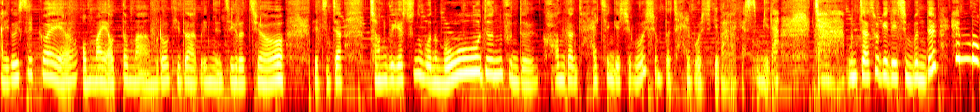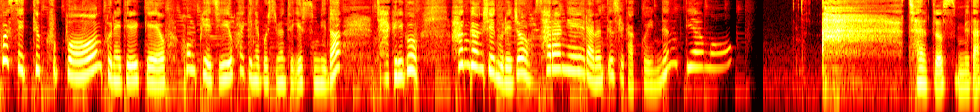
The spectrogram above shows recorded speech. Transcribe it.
알고 있을 거예요. 엄마의 어떤 마음으로 기도하고 있는지, 그렇죠. 근데 진짜 전국에 수능 보는 모든 분들 건강 잘 챙기시고, 시험도 잘 보시기 바라겠습니다. 자, 문자 소개되신 분들 햄버거 세트 쿠폰 보내드릴게요. 홈페이지 확인해 보시면 되겠습니다. 자, 그리고 그리고 한강 씨의 노래죠. 사랑해라는 뜻을 갖고 있는 띠아모. 아, 잘 들었습니다.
